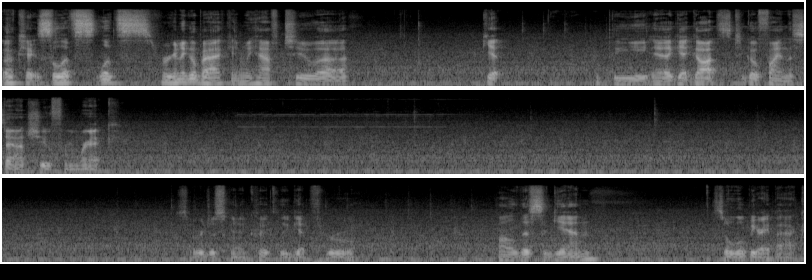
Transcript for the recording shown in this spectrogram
Okay, so let's let's we're gonna go back and we have to uh, get the uh, get Gotts to go find the statue from Rick. We're just gonna quickly get through all this again. So we'll be right back.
